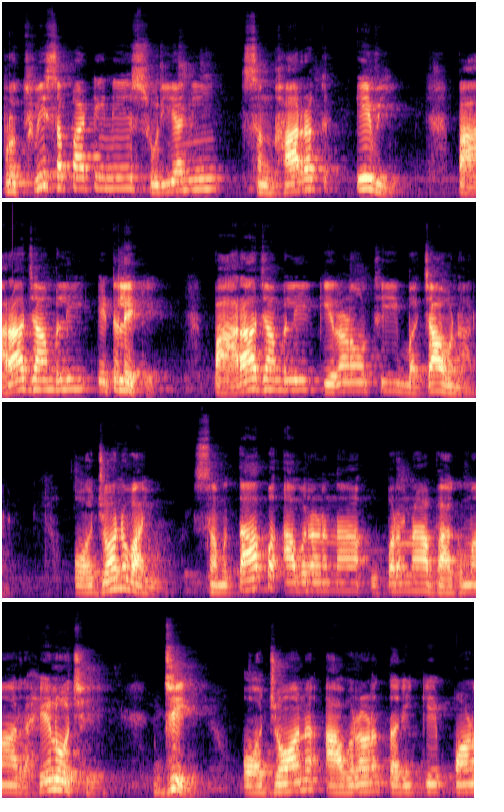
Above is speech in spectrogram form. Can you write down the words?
પૃથ્વી સપાટીને સૂર્યની સંહારક એવી પારાજાંબલી એટલે કે પારાજાંબલી કિરણોથી બચાવનાર. ઓઝોન વાયુ સમતાપ આવરણના ઉપરના ભાગમાં રહેલો છે, જે ઓઝોન આવરણ તરીકે પણ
